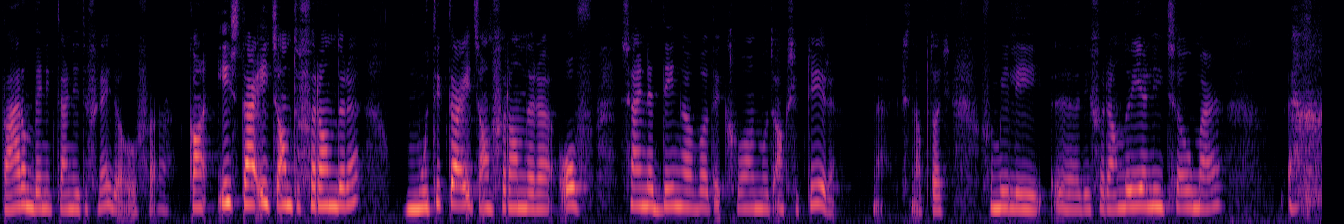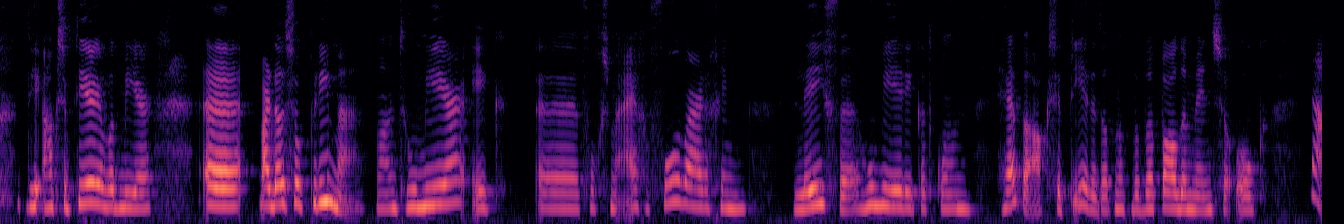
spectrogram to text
waarom ben ik daar niet tevreden over? Kan, is daar iets aan te veranderen? Moet ik daar iets aan veranderen? Of zijn het dingen wat ik gewoon moet accepteren? Nou, ik snap dat familie, uh, die verander je niet zomaar. die accepteer je wat meer. Uh, maar dat is ook prima. Want hoe meer ik uh, volgens mijn eigen voorwaarden ging leven, hoe meer ik het kon hebben, accepteren. Dat bepaalde mensen ook nou,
